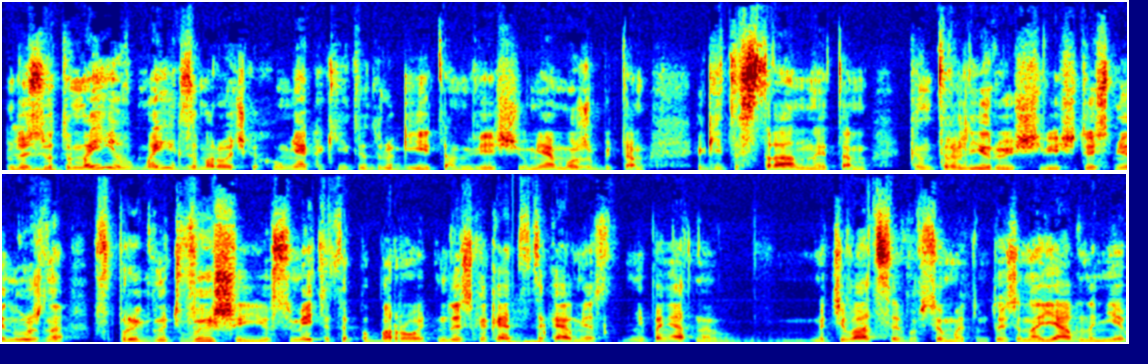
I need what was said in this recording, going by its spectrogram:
ну, то есть вот в, мои, в моих заморочках у меня какие-то другие там вещи, у меня, может быть, там какие-то странные там контролирующие вещи, то есть мне нужно впрыгнуть выше и суметь это побороть. Ну, то есть какая-то такая у меня непонятная мотивация во всем этом, то есть она явно не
